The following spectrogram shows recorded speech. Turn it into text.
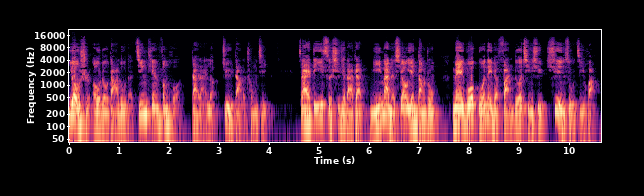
又是欧洲大陆的惊天烽火带来了巨大的冲击。在第一次世界大战弥漫的硝烟当中，美国国内的反德情绪迅速激化，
